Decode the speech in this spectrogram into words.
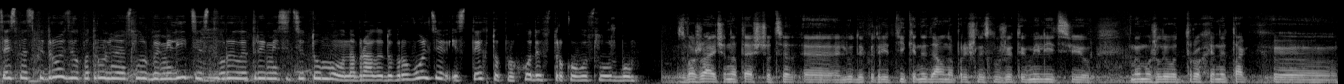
Цей спецпідрозділ патрульної служби міліції створили три місяці тому. Набрали добровольців із тих, хто проходив строкову службу. Зважаючи на те, що це е, люди, котрі тільки недавно прийшли служити в міліцію, ми, можливо, трохи не так е,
